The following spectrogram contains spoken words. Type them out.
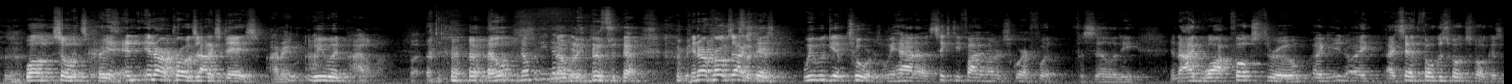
Hmm. Well, so it's crazy. In, in our pro exotics days, I mean, we I, would I don't know, but no nobody knows. nobody knows. Yeah. I mean, In our pro exotics so days, we would give tours. We had a 6,500 square foot facility, and I'd walk folks through. Like, you know, I, I said focus, focus, focus.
